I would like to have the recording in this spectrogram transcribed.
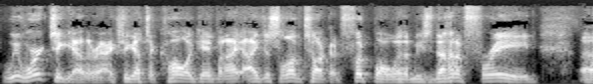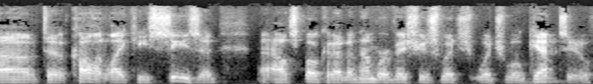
we worked together. Actually, got to call a game, but I, I just love talking football with him. He's not afraid uh, to call it like he sees it. outspoken on a number of issues which which we'll get to.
